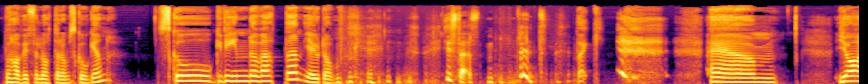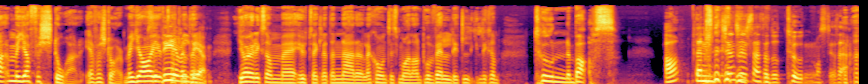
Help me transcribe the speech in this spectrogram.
vad har vi för låtar om skogen? Skog, vind och vatten. Jag har gjort om. Just det, fint. Tack. Ehm, ja, men jag förstår. Jag förstår. Men jag har ju det är väl utvecklat en, det. Jag har liksom eh, utvecklat en nära relation till Småland på väldigt liksom, tunn bas. Ja, den känns nästan då tunn måste jag säga.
